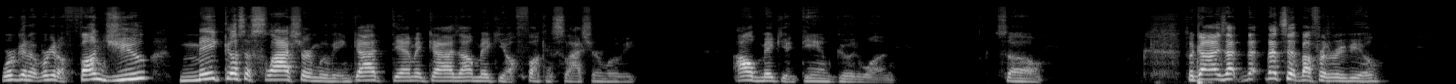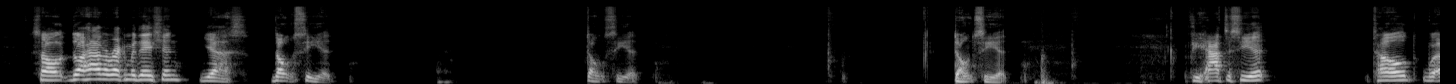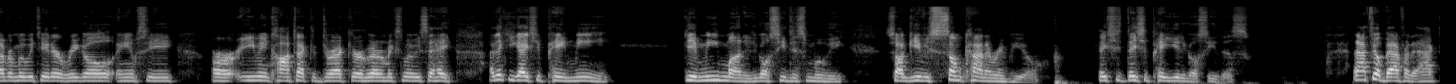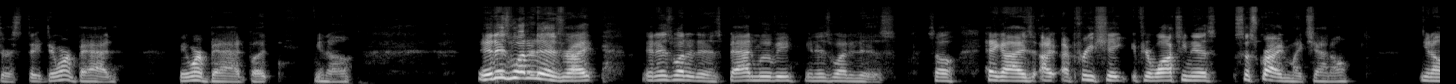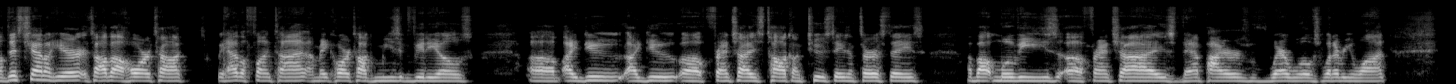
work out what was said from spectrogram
we're gonna we're gonna fund you. Make us a slasher movie. And god damn it, guys, I'll make you a fucking slasher movie. I'll make you a damn good one. So, so guys, that, that that's it about for the review. So, do I have a recommendation? Yes. Don't see it. Don't see it. Don't see it. If you have to see it, tell whatever movie theater, Regal, AMC, or even contact the director, whoever makes the movie, say, hey, I think you guys should pay me, give me money to go see this movie. So I'll give you some kind of review. They should they should pay you to go see this. And I feel bad for the actors. They they weren't bad. They weren't bad, but you know, it is what it is, right? It is what it is. Bad movie. It is what it is. So, hey guys, I, appreciate if you're watching this, subscribe to my channel you know, this channel here, it's all about horror talk. We have a fun time. I make horror talk music videos. Um, I do I do uh, franchise talk on Tuesdays and Thursdays about movies, uh, franchise, vampires, werewolves, whatever you want.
